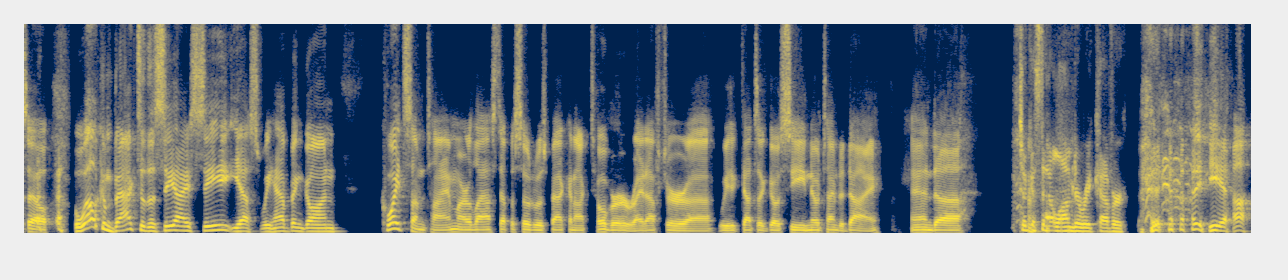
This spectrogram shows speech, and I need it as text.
so, welcome back to the CIC. Yes, we have been gone quite some time. Our last episode was back in October, right after uh, we got to go see No Time to Die. And uh, Took us that long to recover. yeah,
